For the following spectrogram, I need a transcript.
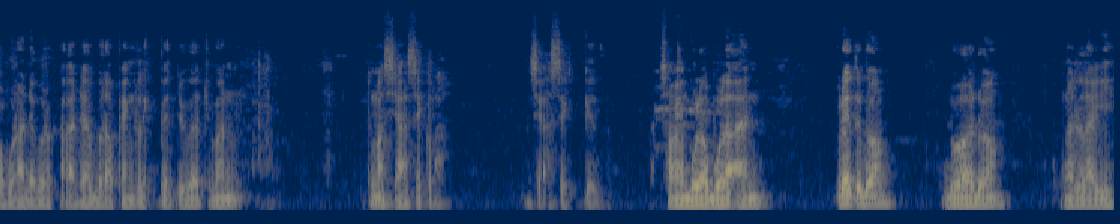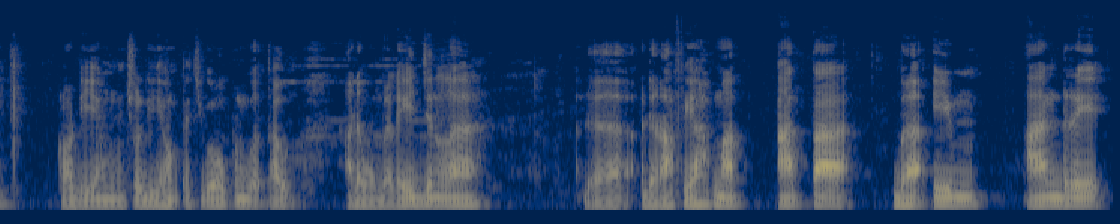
walaupun ada beberapa ada beberapa yang clickbait juga cuman itu masih asik lah masih asik gitu. Sama yang bola-bolaan. Udah itu doang. Dua doang. Nggak ada lagi. Kalau di yang muncul di homepage gue pun gue tahu ada Mobile Legend lah ada ada Raffi Ahmad Ata Baim Andre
